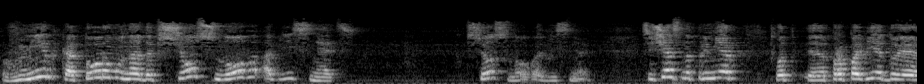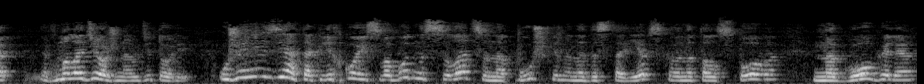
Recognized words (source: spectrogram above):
в мир, которому надо все снова объяснять. Все снова объяснять. Сейчас, например, вот э, проповедуя в молодежной аудитории, уже нельзя так легко и свободно ссылаться на Пушкина, на Достоевского, на Толстого, на Гоголя.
